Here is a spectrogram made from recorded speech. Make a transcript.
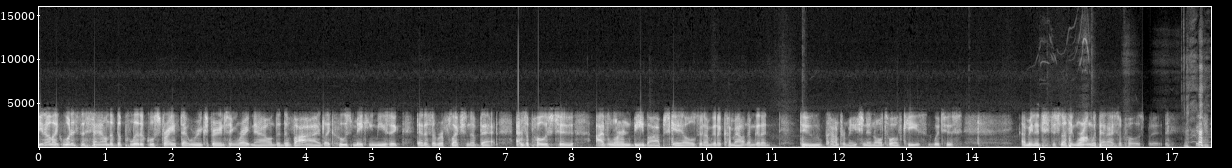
you know, like what is the sound of the political strife that we're experiencing right now? The divide, like who's making music that is a reflection of that, as opposed to I've learned bebop scales and I'm going to come out and I'm going to do confirmation in all 12 keys, which is I mean, it's just nothing wrong with that, I suppose, but it, it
